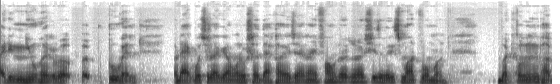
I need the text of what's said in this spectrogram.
I didn't knew her too well but এক বছর আগে আমার ওর সাথে দেখা হয়েছে and I found she is a very smart woman but কোনোদিন ভাব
